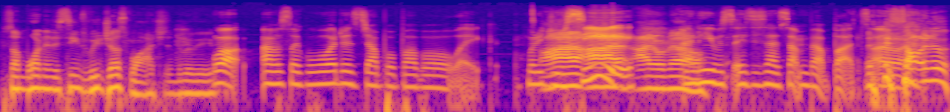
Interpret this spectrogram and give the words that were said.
Some one of the scenes we just watched in the movie. well, I was like, well, what is double bubble like? What did you I- see? I, I don't know. and he was he said something about butts. I know. Oh. something to-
